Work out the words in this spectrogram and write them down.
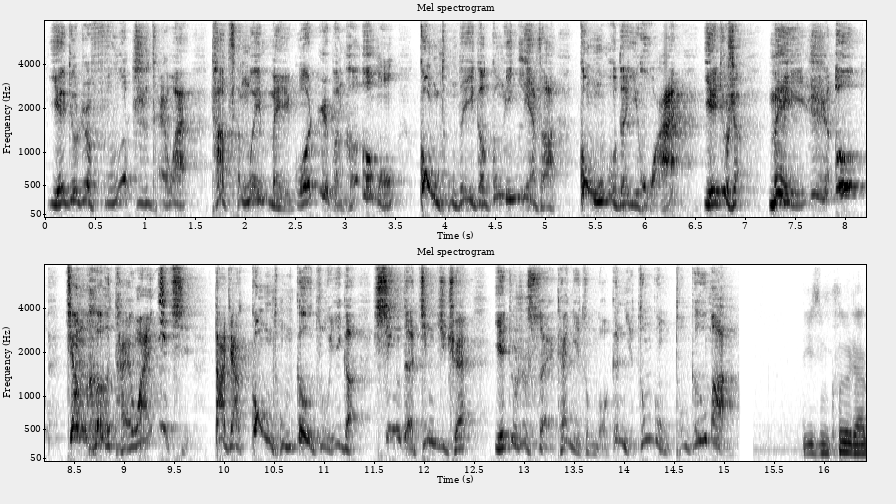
也就是扶植台湾，它成为美国、日本和欧盟共同的一个供应链上共务的一环，也就是美日欧。将和台湾一起，大家共同构筑一个新的经济圈，也就是甩开你中国，跟你中共脱钩嘛。These include our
